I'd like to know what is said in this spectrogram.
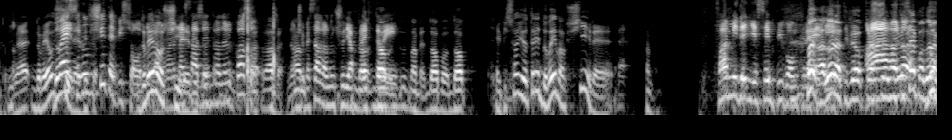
doveva, doveva Doveva uscire. essere un episodio- uscita episodica, Doveva non è uscire. stato episodio- entrato nel coso. Ah, vabbè, non c'è mai stato l'annuncio di do- Half-Life do- 3. do- Vabbè, dopo, dopo- Episodio 3 doveva uscire. Beh. Vabbè. Fammi degli esempi concreti. Beh, allora ti faccio Ah, un altro esempio, allora Duke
